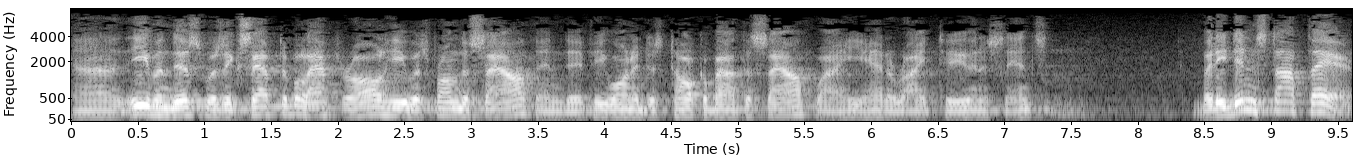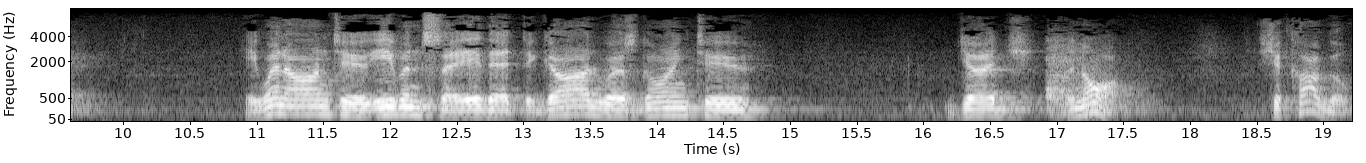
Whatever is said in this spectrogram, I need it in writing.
uh, even this was acceptable. After all, he was from the South, and if he wanted to talk about the South, why, he had a right to, in a sense. But he didn't stop there. He went on to even say that God was going to judge the North, Chicago.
